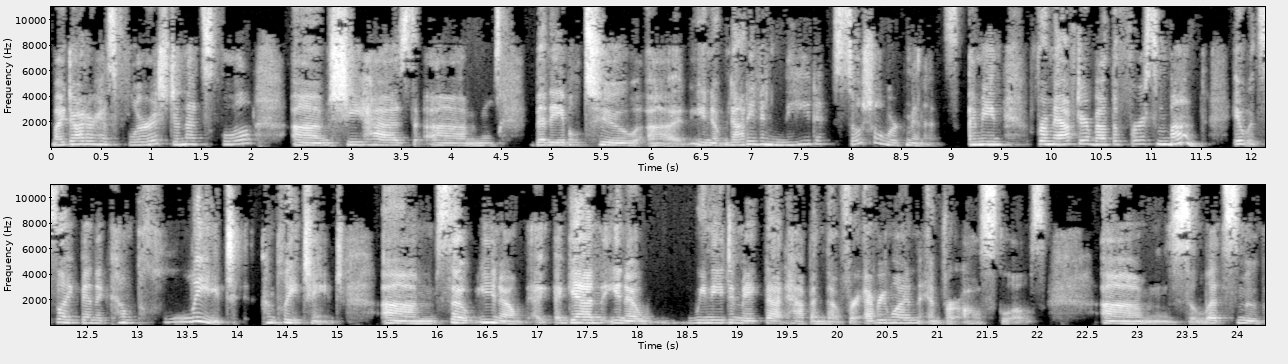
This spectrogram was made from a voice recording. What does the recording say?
My daughter has flourished in that school. Um, she has um, been able to, uh, you know, not even need social work minutes. I mean, from after about the first month, it was like been a complete, complete change. Um, so, you know, again, you know, we need to make that happen though for everyone and for all schools. Um, so let's move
